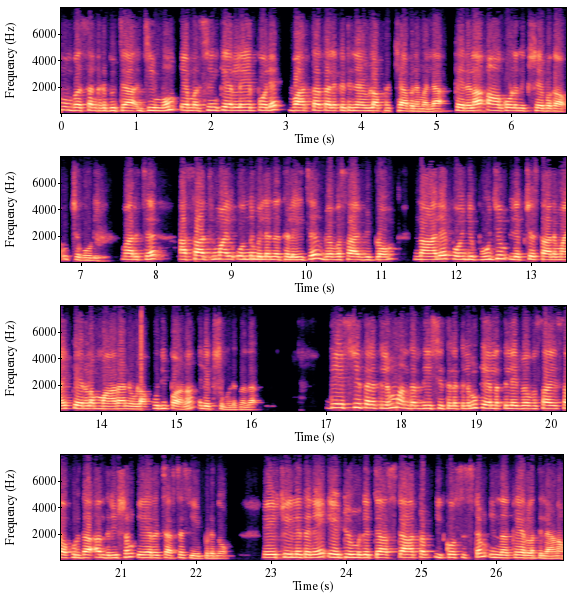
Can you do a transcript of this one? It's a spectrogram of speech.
മുമ്പ് സംഘടിപ്പിച്ച ജിമ്മും എമർജിംഗ് കേരളയെ പോലെ വാർത്താ തലക്കെട്ടിനായുള്ള പ്രഖ്യാപനമല്ല. കേരള ആഗോള നിക്ഷേപക ഉച്ചകോടി. മറിച്ച് അസാധ്യമായി ഒന്നുമില്ലെന്ന് തെളിയിച്ച് വ്യവസായ വിപ്ലവം നാല് പോയിന്റ് പൂജ്യം ലക്ഷ്യസ്ഥാനമായി കേരളം മാറാനുള്ള കുതിപ്പാണ് ലക്ഷ്യമിടുന്നത്. ദേശീയ തലത്തിലും അന്തർദേശീയ തലത്തിലും കേരളത്തിലെ വ്യവസായ സൗഹൃദ അന്തരീക്ഷം ഏറെ ചർച്ച ചെയ്യപ്പെടുന്നു. ഏഷ്യയിലെ തന്നെ ഏറ്റവും മികച്ച സ്റ്റാർട്ടപ്പ് ഇക്കോസിസ്റ്റം ഇന്ന് കേരളത്തിലാണ്.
